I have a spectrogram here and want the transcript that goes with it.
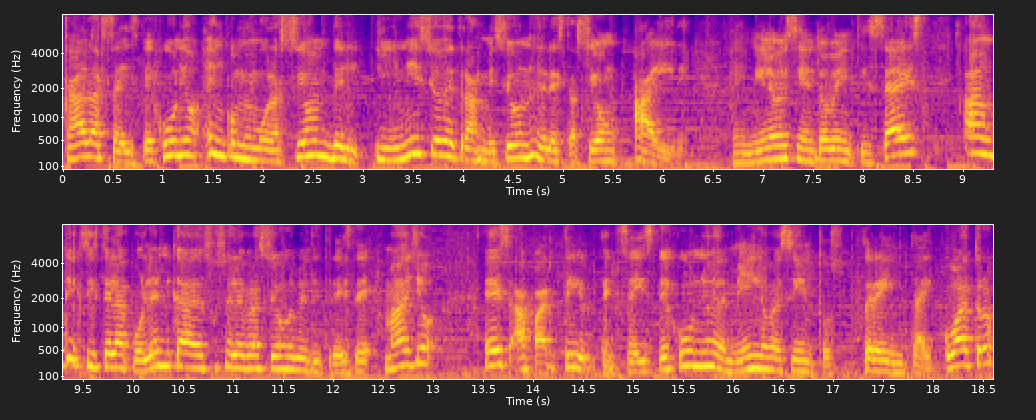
cada 6 de junio en conmemoración del inicio de transmisiones de la estación Aire. En 1926, aunque existe la polémica de su celebración el 23 de mayo, es a partir del 6 de junio de 1934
